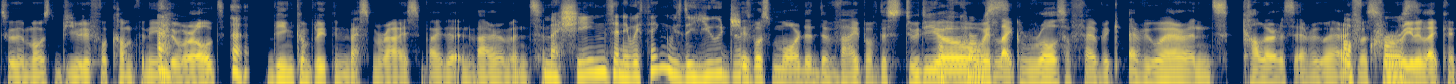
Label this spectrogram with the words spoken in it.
to the most beautiful company in the world, being completely mesmerized by the environment. Machines and everything with the huge. It was more the, the vibe of the studio with like rolls of fabric everywhere and colors everywhere. Of it was course. really like a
